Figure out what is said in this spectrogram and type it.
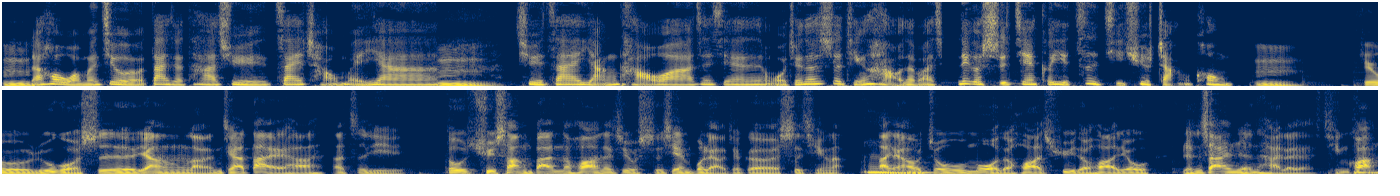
嗯，然后我们就带着他去摘草莓呀，嗯，去摘杨桃啊，这些我觉得是挺好的吧。那个时间可以自己去掌控。嗯，就如果是让老人家带哈，那自己。都去上班的话，那就实现不了这个事情了。那然后周末的话去的话，又人山人海的情况，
